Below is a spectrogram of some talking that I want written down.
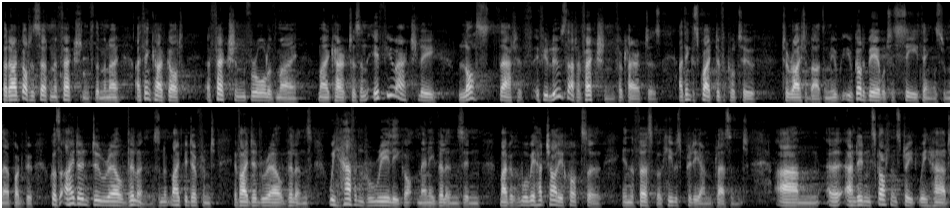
But I've got a certain affection for them, and I, I think I've got affection for all of my, my characters. And if you actually lost that, if, if you lose that affection for characters, I think it's quite difficult to, to write about them. You've, you've, got to be able to see things from their point of view. Because I don't do real villains, and it might be different if I did real villains. We haven't really got many villains in my book. Well, we had Charlie Gotso in the first book. He was pretty unpleasant. Um, uh, and in Scotland Street, we had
